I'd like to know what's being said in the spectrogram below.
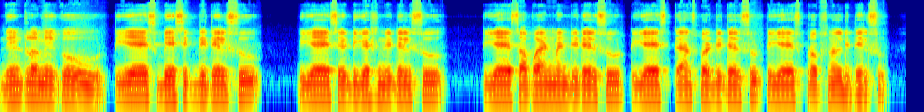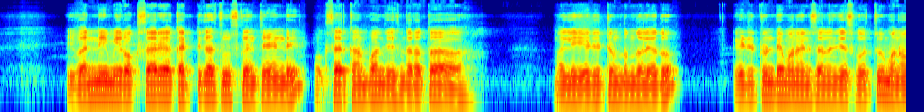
దీంట్లో మీకు TIS basic details TIS education details TIS appointment details TIS transfer details TIS professional details. ఇవన్నీ మీరు ఒకసారి కరెక్ట్గా చూసుకొని చేయండి. ఒకసారి కన్ఫర్మ్ చేసిన తర్వాత మళ్ళీ ఎడిట్ ఉంటుందో లేదో. ఎడిట్ ఉంటే మనం ఎన్నిసార్లు చేసుకోవచ్చు. మనం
